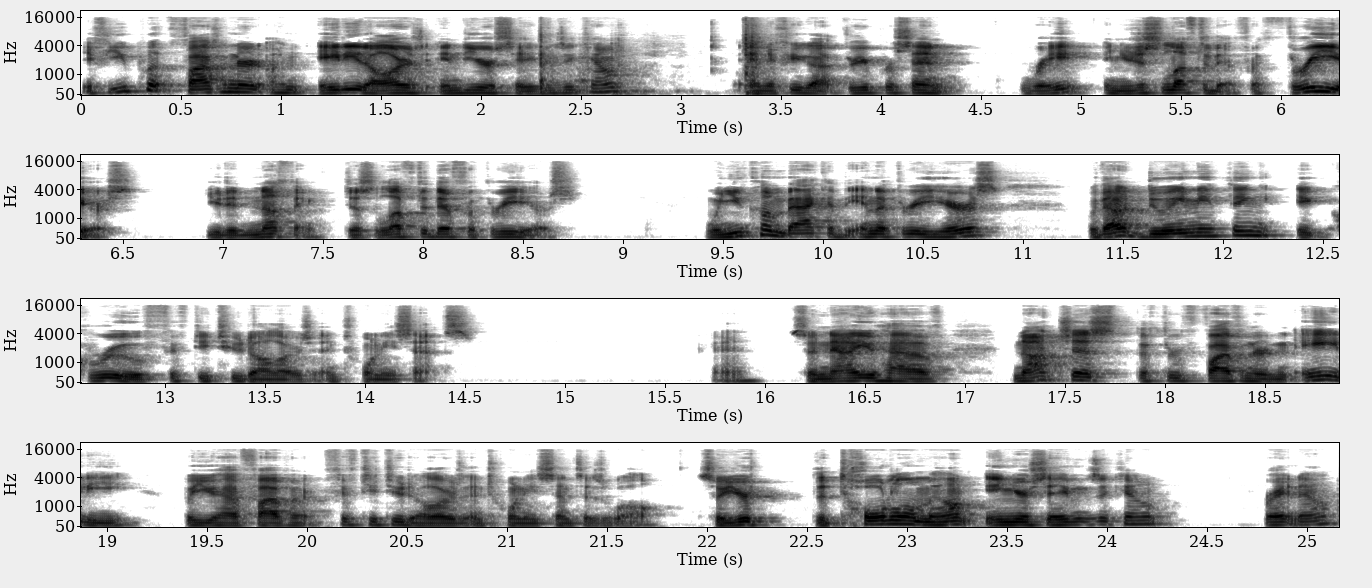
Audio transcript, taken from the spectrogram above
if you put $580 into your savings account, and if you got 3% rate and you just left it there for three years, you did nothing, just left it there for three years. When you come back at the end of three years, without doing anything, it grew $52.20. Okay, so now you have not just the through 580, but you have $552.20 as well. So your the total amount in your savings account right now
